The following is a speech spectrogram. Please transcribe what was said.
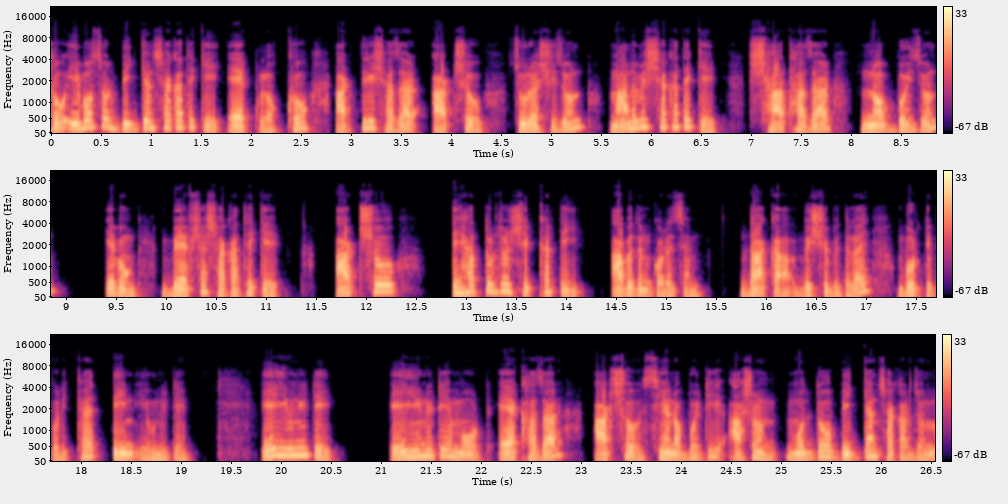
তো এবছর বিজ্ঞান শাখা থেকে এক লক্ষ আটত্রিশ হাজার আটশো চুরাশি জন মানবিক শাখা থেকে সাত হাজার নব্বই জন এবং ব্যবসা শাখা থেকে আটশো তেহাত্তর জন শিক্ষার্থী আবেদন করেছেন। ঢাকা বিশ্ববিদ্যালয় ভর্তি পরীক্ষায় তিন ইউনিটে। এই ইউনিটে এই ইউনিটে মোট এক হাজার আটশো ছিয়ানব্বইটি আসন মধ্য বিজ্ঞান শাখার জন্য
